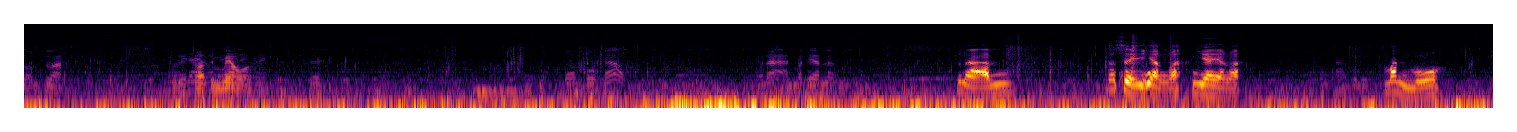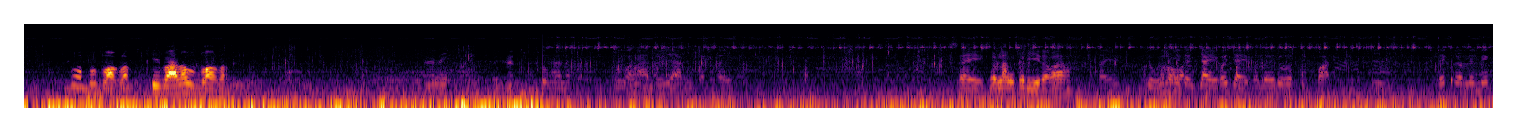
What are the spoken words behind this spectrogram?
สองตัวเอาไปทอดถึงแมวอะพร้อมตกแล้ว เอาได้อ่านมาแทนแล้วขนาดต้องใส่อหย่างวะเงี้ยอหย่างวะมันหมูว่าบ่บอกหรอกคิดว่าเราบ่บอกหรอกอะไรอาหารตัวอย่างกันใส่ใส่กำลังพอดีแต่ว่าใส่ลูกมันจะใหญ่ก็ใหญ่มาเลยลูกก็สิบบาทเล็กก็เล็ก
